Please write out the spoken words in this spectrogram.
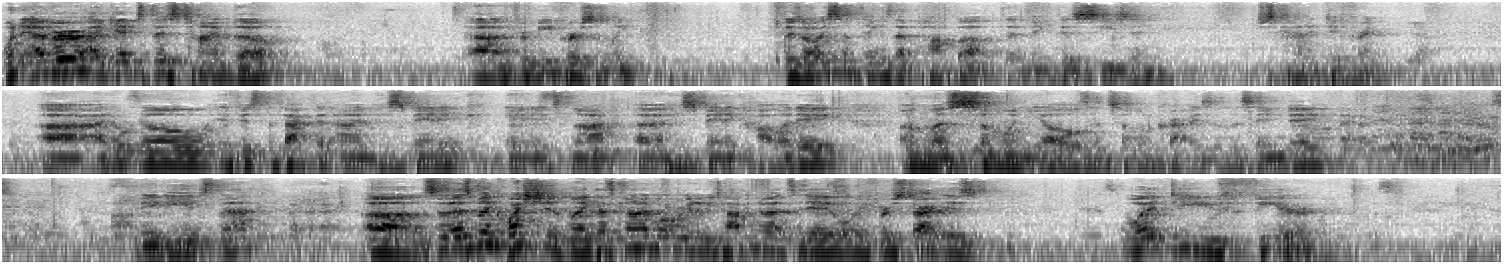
Whenever I get to this time though, uh, for me personally, there's always some things that pop up that make this season just kind of different. Uh, I don't know if it's the fact that I'm Hispanic and it's not a Hispanic holiday unless someone yells and someone cries in the same day. Maybe it's that. Uh, so that's my question. Like that's kind of what we're going to be talking about today when we first start. Is what do you fear?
